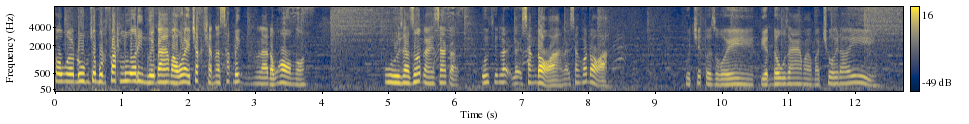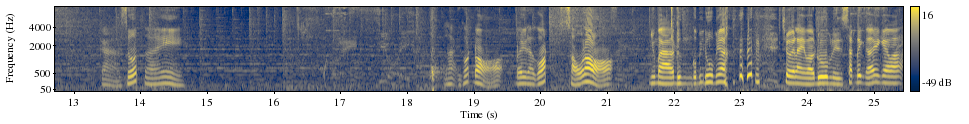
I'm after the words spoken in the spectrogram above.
không đun đùm cho một phát nữa thì 13 máu này chắc chắn là xác định là đóng hòm rồi. Ui ra rớt này ra cả. Ui thế lại lại sang đỏ à? Lại sang gót đỏ à? Ui chết tôi rồi. Tiền đâu ra mà mà chơi đây? Cả rớt này. Lại gót đỏ. Đây là gót 6 đỏ. Nhưng mà đừng có bị Doom nhá. Chơi này mà Doom thì xác định đấy anh em ạ.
